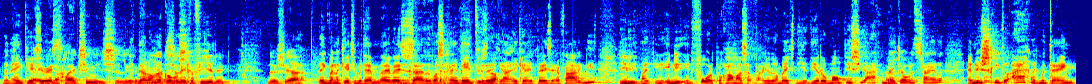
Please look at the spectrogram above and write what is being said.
ben één keertje ja, ik ben dan gelijk cynisch. Ze liggen, Daarom vier, ze liggen vierde. Dus ja. Ik ben een keertje met hem meewezen zeilen, er was er geen wind. Dus ja. ik, ja, ik heb deze ervaring niet. Jullie, maar in, die, in het voor het programma waren jullie een beetje die, die romantici eigenlijk een beetje over het zeilen. En nu schieten we eigenlijk meteen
